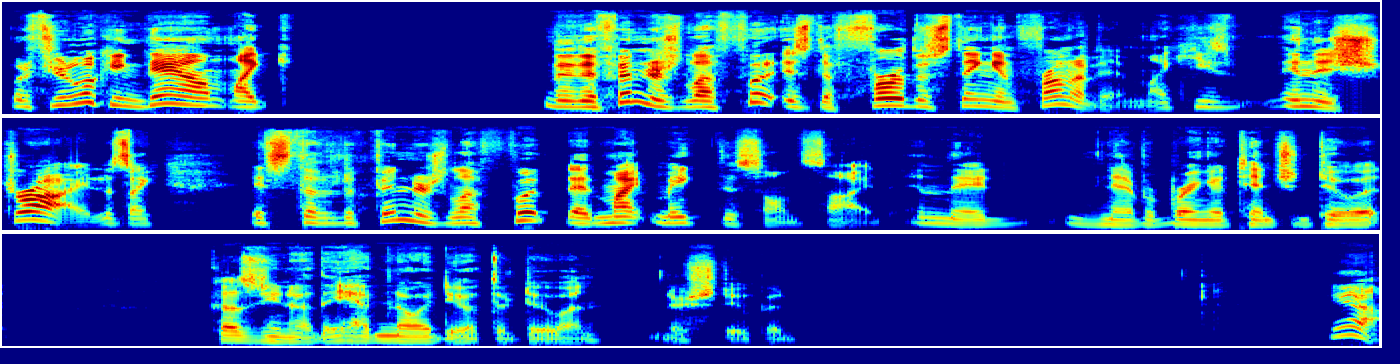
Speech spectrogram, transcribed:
But if you're looking down, like, the defender's left foot is the furthest thing in front of him. Like, he's in his stride. It's like, it's the defender's left foot that might make this onside. And they never bring attention to it because, you know, they have no idea what they're doing. They're stupid. Yeah.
